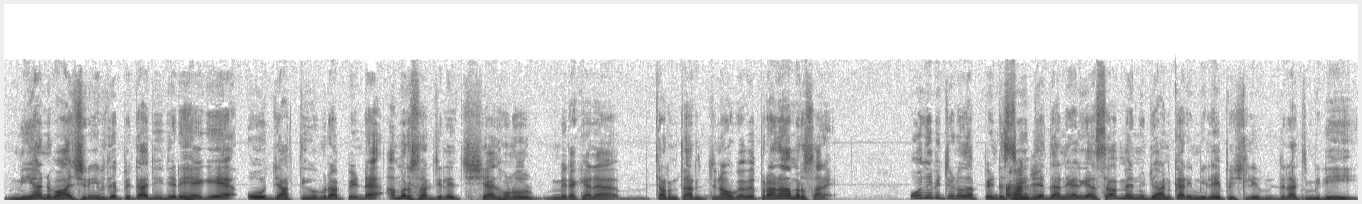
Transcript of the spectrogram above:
ਮੀਆਂ ਨਵਾਜ਼ ਸ਼ਰੀਫ ਦੇ ਪਿਤਾ ਜੀ ਜਿਹੜੇ ਹੈਗੇ ਆ ਉਹ ਜਾਤੀ ਉਮਰਾ ਪਿੰਡ ਹੈ। ਅੰਮ੍ਰਿਤਸਰ ਜ਼ਿਲ੍ਹੇ ਸ਼ਾਇਦ ਹੁਣ ਉਹ ਮੇਰਾ ਖਿਆਲ ਹੈ ਤਰਨਤਾਰਨ ਚ ਨਾ ਹੋ ਗਿਆ ਵੇ ਪੁਰਾਣਾ ਅੰਮ੍ਰਿਤਸਰ ਹੈ। ਉਹਦੇ ਵਿੱਚ ਉਹਨਾਂ ਦਾ ਪਿੰਡ ਸੀ ਤੇ ਦਾਨੇ ਵਾਲੀਆ ਸਾਹਿਬ ਮੈਨੂੰ ਜਾਣਕਾਰੀ ਮਿਲੇ ਪਿਛਲੇ ਦਿਨਾਂ 'ਚ ਮਿਲੀ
